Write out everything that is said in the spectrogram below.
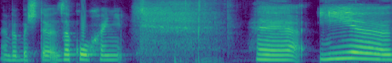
вибачте, закохані. Е, І е,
